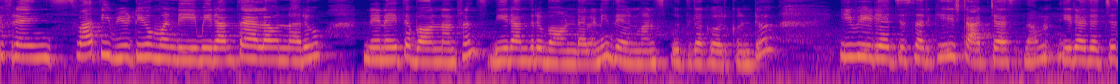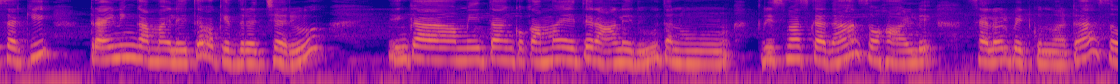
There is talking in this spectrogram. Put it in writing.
Hi friends Swathi beauty home అండి. మీరంతా ఎలా ఉన్నారు? నేనైతే బాగున్నాను ఫ్రెండ్స్. మీరందరూ బాగుండాలని దేవుని మనస్ఫూర్తిగా కోరుకుంటూ ఈ వీడియో వచ్చేసరికి స్టార్ట్ చేస్తున్నాం. ఈరోజు వచ్చేసరికి ట్రైనింగ్ అమ్మాయిలు అయితే ఒక ఇద్దరు వచ్చారు. ఇంకా మిగతా ఇంకొక అమ్మాయి అయితే రాలేదు. తను క్రిస్మస్ కదా సో హాలిడే సెలవులు పెట్టుకుందన్నమాట. సో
